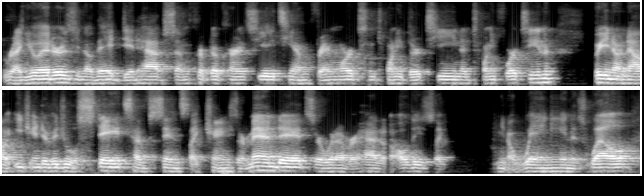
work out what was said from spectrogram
regulators, you know they did have some cryptocurrency ATM frameworks in 2013 and 2014, but you know now each individual states have since like changed their mandates or whatever, had all these like you know weighing in as well.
